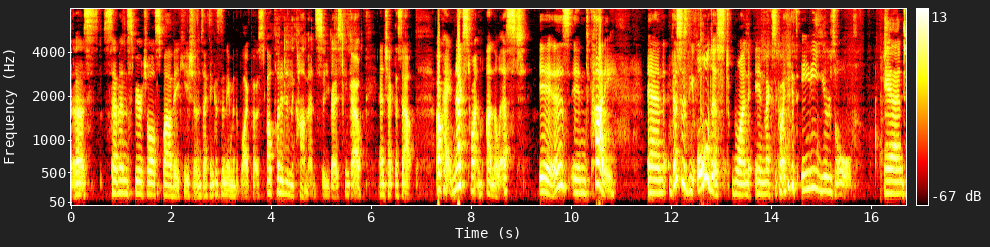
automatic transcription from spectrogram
uh, seven spiritual spa vacations, I think is the name of the blog post. I'll put it in the comments so you guys can go and check this out. Okay, next one on the list is in Tecate. And this is the oldest one in Mexico. I think it's 80 years old. And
